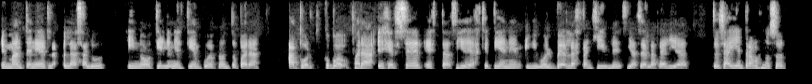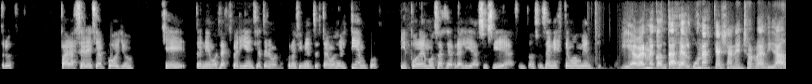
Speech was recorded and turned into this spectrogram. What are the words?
en mantener la salud y no tienen el tiempo de pronto para, para ejercer estas ideas que tienen y volverlas tangibles y hacerlas realidad. Entonces ahí entramos nosotros para hacer ese apoyo que tenemos la experiencia, tenemos los conocimientos, tenemos el tiempo y podemos hacer realidad sus ideas. Entonces, en este momento... Y a ver, ¿me contás de algunas que hayan hecho realidad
